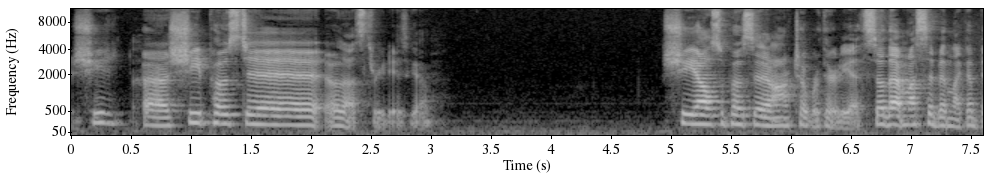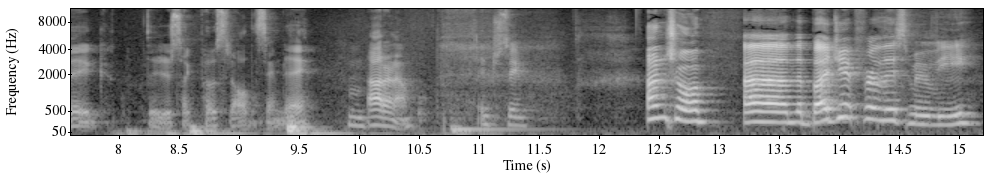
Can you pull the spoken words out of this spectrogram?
she uh, she posted. Oh, that's three days ago. She also posted on October thirtieth, so that must have been like a big. They just like posted all the same day. Hmm. I don't know. Interesting. Unsure. Um, the budget for this movie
